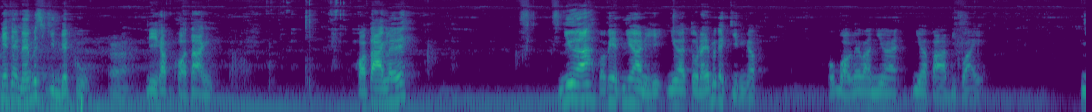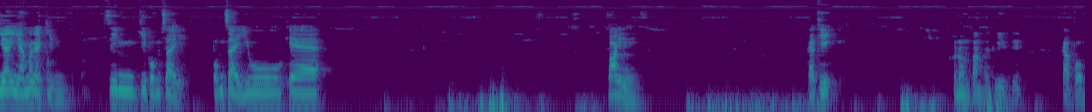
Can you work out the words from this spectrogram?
เฮ็ดจังไดมันสิกินเบ็ดกูเออนี่ครับ ขอตังค์ขอตังค์เลยเด้เหยื่อประเภทเหยื่อนี่เหยื่อตัวใดมันก็กินครับผมบอกเลยว่าเหยื่อเหยื่อปลาบิ๊กไวเหยื่ออีหยังมันก็กิน สิ่งที่ผมใส่ ผมใส่อยู่แค่ปังกะทิขนมปังกะทิดิครับผม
